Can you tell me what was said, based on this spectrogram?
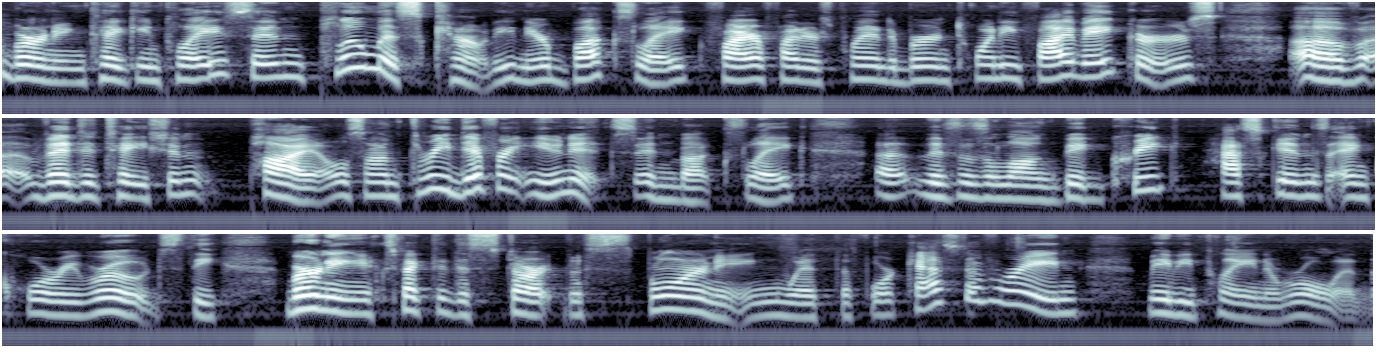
burning taking place in Plumas County near Bucks Lake. Firefighters plan to burn 25 acres of vegetation piles on three different units in Bucks Lake. Uh, this is along Big Creek, Haskins, and Quarry Roads. The burning expected to start this morning with the forecast of rain maybe playing a role in that.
